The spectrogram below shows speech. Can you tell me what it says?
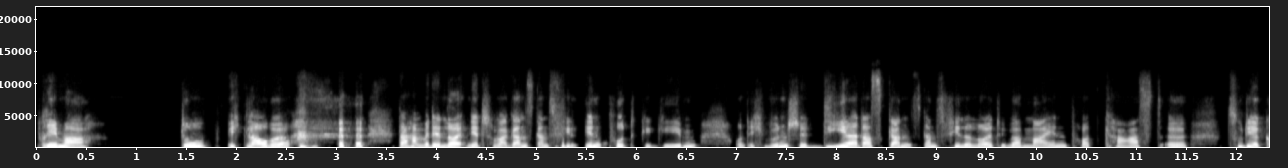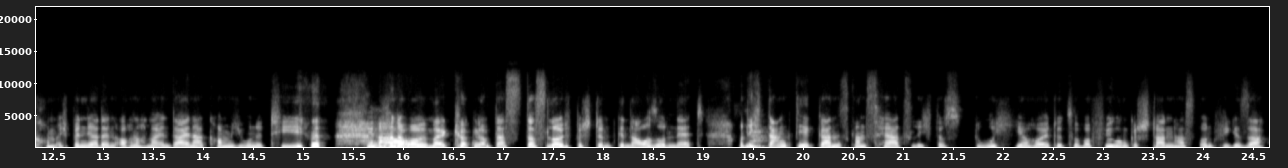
Prima. Du, ich glaube, da haben wir den Leuten jetzt schon mal ganz, ganz viel Input gegeben. Und ich wünsche dir, dass ganz, ganz viele Leute über meinen Podcast äh, zu dir kommen. Ich bin ja dann auch noch mal in deiner Community. Genau. da wollen wir mal gucken, ob das, das läuft bestimmt genauso nett. Und ja. ich danke dir ganz, ganz herzlich, dass du hier heute zur Verfügung gestanden hast. Und wie gesagt,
